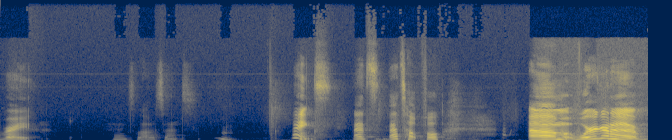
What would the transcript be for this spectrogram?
Right. That makes a lot of sense. Hmm. Thanks. That's that's helpful. Um, we're gonna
